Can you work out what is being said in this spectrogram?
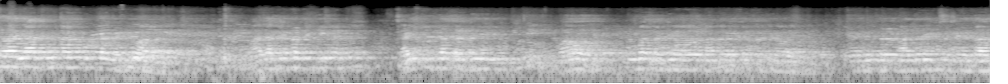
तर या निमित्तानं तुमच्या भेटी व्हाव्या माझ्याकडनं देखील काही तुमच्यासाठी व्हावं कुटुंबासाठी व्हावं नातेवाईकांसाठी व्हावं. या नातेवाईक सगळे येतात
